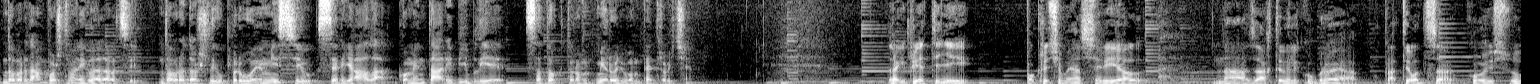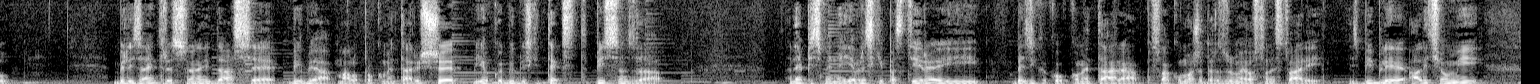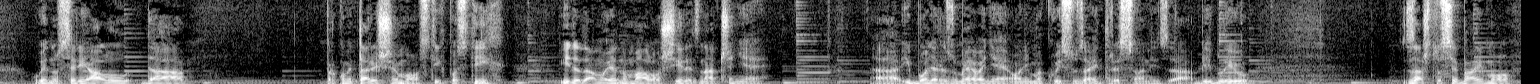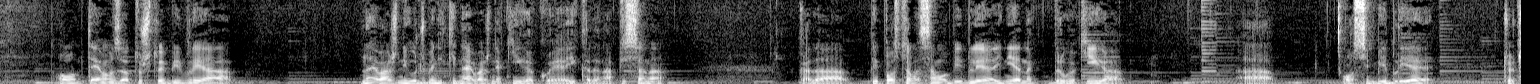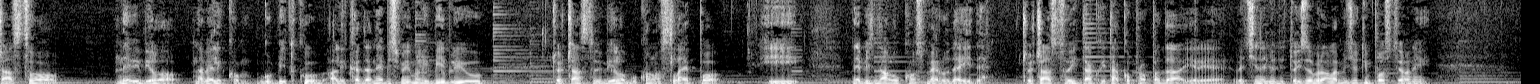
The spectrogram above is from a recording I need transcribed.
Dobar dan poštovani gledalci. Dobrodošli u prvu emisiju serijala Komentari Biblije sa doktorom Miroljubom Petrovićem. Dragi prijatelji, pokrećemo jedan serijal na zahtev velikog broja pratilaca koji su bili zainteresovani da se Biblija malo prokomentariše, iako je biblijski tekst pisan za nepismene jevreske pastire i bez ikakvog komentara svako može da razume osnovne stvari iz Biblije, ali ćemo mi u jednom serijalu da prokomentarišemo stih po stih i da damo jedno malo šire značenje a, i bolje razumevanje onima koji su zainteresovani za Bibliju. Zašto se bavimo ovom temom? Zato što je Biblija najvažniji učbenik i najvažnija knjiga koja je ikada napisana. Kada bi postojala samo Biblija i nijedna druga knjiga a, osim Biblije, čovečanstvo ne bi bilo na velikom gubitku, ali kada ne bismo imali Bibliju, čovečanstvo bi bilo bukvalno slepo i ne bi znalo u kom smeru da ide. Čovečanstvo i tako i tako propada, jer je većina ljudi to izabrala, međutim postoje oni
